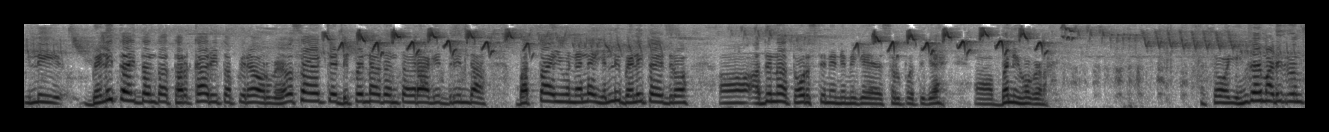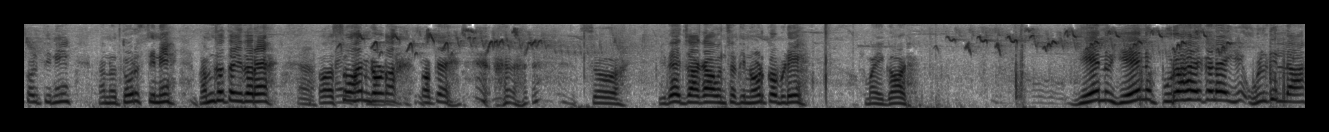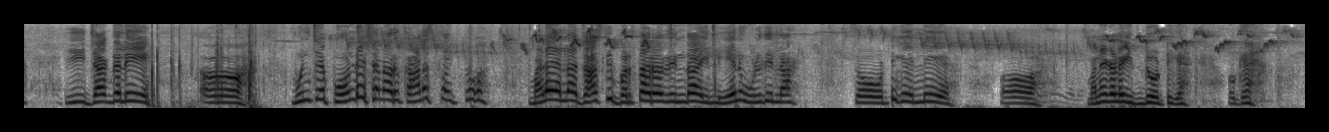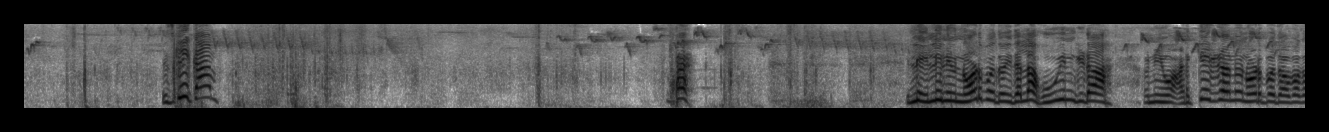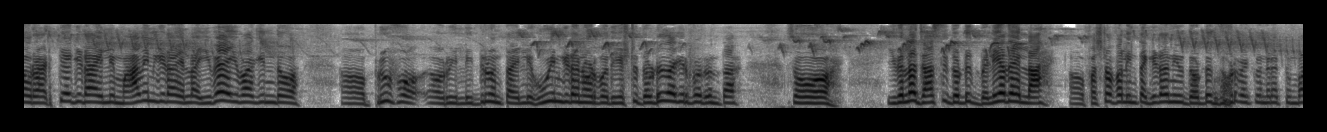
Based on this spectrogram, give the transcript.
ಇಲ್ಲಿ ಬೆಳೀತಾ ಇದ್ದಂಥ ತರಕಾರಿ ತಪ್ಪಿರ, ಅವರು ವ್ಯವಸಾಯಕ್ಕೆ ಡಿಪೆಂಡ್ ಆದಂಥವರಾಗಿದ್ದರಿಂದ ಭತ್ತ ಇವನ್ನೆಲ್ಲ ಎಲ್ಲಿ ಬೆಳೀತಾ ಇದ್ರು? ಅದನ್ನ ತೋರಿಸ್ತೀನಿ ನಿಮಗೆ ಸ್ವಲ್ಪ ಹೊತ್ತಿಗೆ. ಬನ್ನಿ ಹೋಗೋಣ. ಸೊ ಎಂಜಾಯ್ ಮಾಡಿದ್ರು ಅಂದ್ಕೊಳ್ತೀನಿ ನಾನು ತೋರಿಸ್ತೀನಿ. ನಮ್ಮ ಜೊತೆ ಇದ್ದಾರೆ ಸೋಹನ್ ಗೌಡ. ಓಕೆ ಸೊ ಇದೇ ಜಾಗ ಒಂದ್ಸತಿ ನೋಡ್ಕೊಬಿಡಿ. ಮೈ ಗಾಡ್ ಏನು ಏನು ಪುರಹೆಗಳೇ ಉಳಿದಿಲ್ಲ. ಈ ಜಾಗದಲ್ಲಿ ಮುಂಚೆ ಫೌಂಡೇಶನ್ ಅವರು ಕಾಣಿಸ್ತಾ ಇತ್ತು. ಮಳೆ ಎಲ್ಲ ಜಾಸ್ತಿ ಬರ್ತಾ ಇರೋದ್ರಿಂದ ಇಲ್ಲಿ ಏನು ಉಳಿದಿಲ್ಲ. ಸೊ ಒಟ್ಟಿಗೆ ಇಲ್ಲಿ ಮನೆಗಳೇ ಇದ್ದು ಒಟ್ಟಿಗೆ. ಓಕೆ ಇಸ್ಕಿ ಕಾಮ್. ಇಲ್ಲಿ ಇಲ್ಲಿ ನೀವು ನೋಡ್ಬೋದು, ಇದೆಲ್ಲ ಹೂವಿನ ಗಿಡ. ನೀವು ಅಡಿಕೆ ಗಿಡನೂ ನೋಡ್ಬೋದು, ಅವಾಗ ಅವರು ಅಡಿಕೆ ಗಿಡ, ಇಲ್ಲಿ ಮಾವಿನ ಗಿಡ ಎಲ್ಲ ಇವೆ ಇವಾಗಿಂದು ಪ್ರೂಫು ಅವರು ಇಲ್ಲಿ ಇದ್ರು ಅಂತ. ಇಲ್ಲಿ ಹೂವಿನ ಗಿಡ ನೋಡ್ಬೋದು, ಎಷ್ಟು ದೊಡ್ಡದಾಗಿರ್ಬೋದು ಅಂತ. ಸೊ ಇವೆಲ್ಲ ಜಾಸ್ತಿ ದೊಡ್ಡದು ಬೆಳೆಯೋದೇ ಇಲ್ಲ. ಫಸ್ಟ್ ಆಫ್ ಆಲ್ ಇಂಥ ಗಿಡ ನೀವು ದೊಡ್ಡದು ನೋಡಬೇಕು ಅಂದರೆ ತುಂಬ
